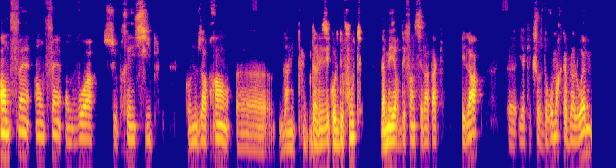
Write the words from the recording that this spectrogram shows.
enfin, enfin, on voit ce principe qu'on nous apprend euh, dans, les écoles de foot. La meilleure défense, c'est l'attaque. Et là, euh, il y a quelque chose de remarquable à l'OM.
